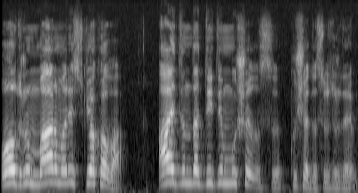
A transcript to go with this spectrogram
Bodrum, Marmaris, Gökova. Aydın'da Didim, Muşadası, Kuşadası özür dilerim.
